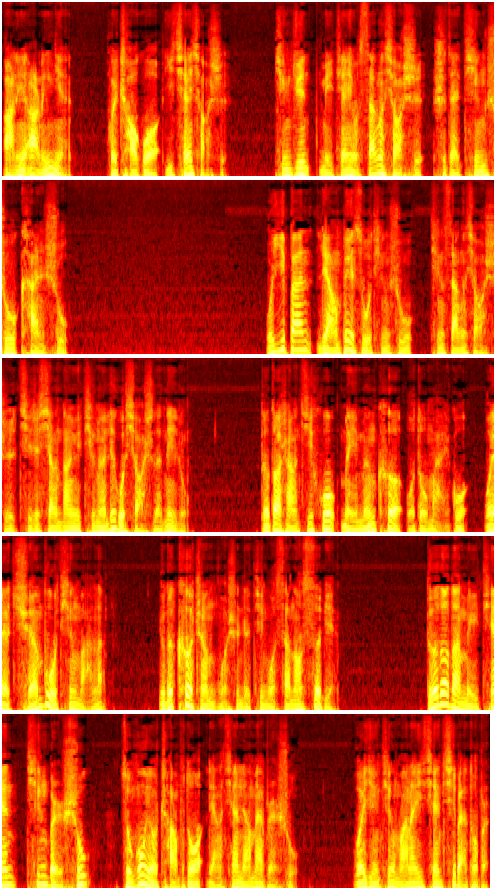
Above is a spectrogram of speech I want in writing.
二零二零年会超过一千小时，平均每天有三个小时是在听书看书。我一般两倍速听书，听三个小时，其实相当于听了六个小时的内容。得到上几乎每门课我都买过，我也全部听完了。有的课程我甚至听过三到四遍。得到的每天听本书，总共有差不多两千两百本书，我已经听完了一千七百多本。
